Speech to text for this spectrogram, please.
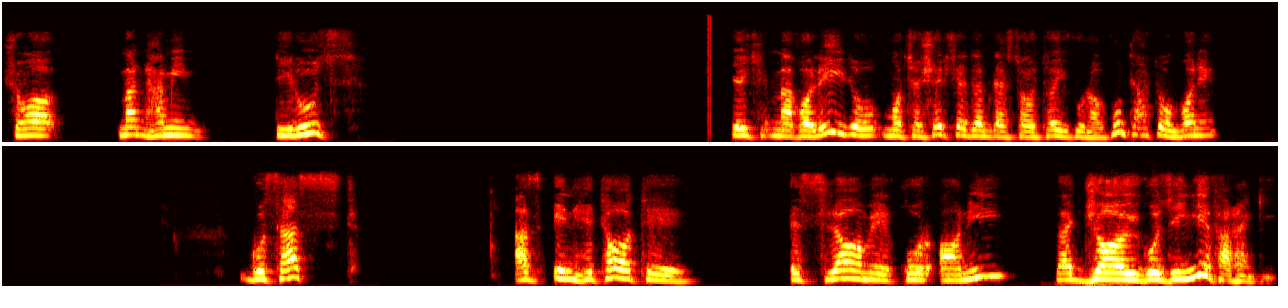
شما من همین دیروز یک مقاله ای رو منتشر کردم در سایت های گوناگون تحت عنوان گسست از انحطاط اسلام قرآنی و جایگزینی فرهنگی.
